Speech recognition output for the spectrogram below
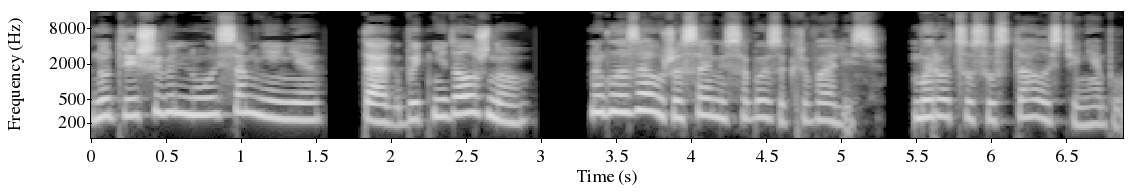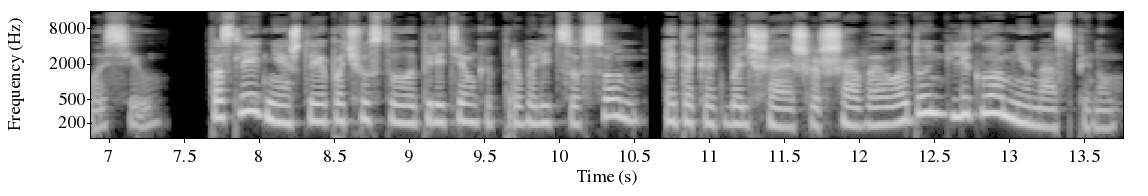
Внутри шевельнулось сомнение. Так быть не должно. Но глаза уже сами собой закрывались. Бороться с усталостью не было сил. Последнее, что я почувствовала перед тем, как провалиться в сон, это как большая шершавая ладонь легла мне на спину.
